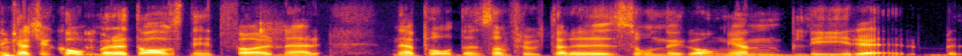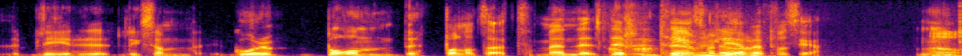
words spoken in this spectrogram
Det kanske kommer ett avsnitt för när, när podden som fruktade solnedgången blir, blir liksom, går Bond på något sätt. Men det, fan, den som lever får se. Ja.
